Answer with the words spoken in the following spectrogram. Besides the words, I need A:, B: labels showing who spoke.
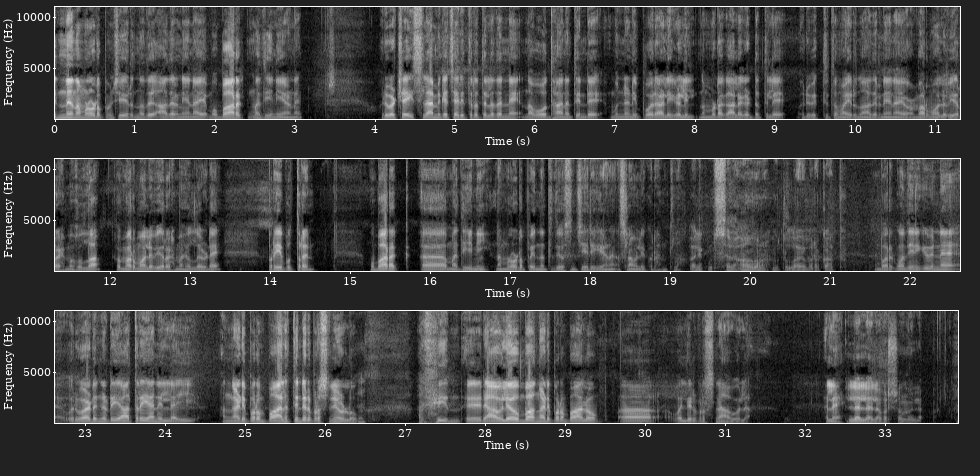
A: ഇന്ന് നമ്മളോടൊപ്പം ചേരുന്നത് ആദരണീയനായ മുബാറക് മദീനിയാണ്. ഒരുപക്ഷെ ഇസ്ലാമിക ചരിത്രത്തിലെ തന്നെ നവോത്ഥാനത്തിന്റെ മുന്നണി പോരാളികളിൽ നമ്മുടെ കാലഘട്ടത്തിലെ ഒരു വ്യക്തിത്വമായിരുന്നു ആദരണീയനായ ഒമർ മൗലവി റഹ്മഹുല്ല. ഒമർ മൗലവി റഹ്മഹുല്ലയുടെ പ്രിയപുത്രൻ മുബാറക് മദീനി നമ്മളോടൊപ്പം ഇന്നത്തെ ദിവസം ചേരുകയാണ്. അസ്സാം വലൈക്കും റഹമത്തുള്ള
B: വലൈക്കും സ്ലാം വറഹമത്തല്ലാ വാബർക്കാത്തു
A: മുബാറക് മദീനിക്ക് പിന്നെ ഒരുപാട് ഇങ്ങോട്ട് യാത്ര ചെയ്യാനില്ല. ഈ അങ്ങാടിപ്പുറം പാലത്തിന്റെ ഒരു പ്രശ്നമേ ഉള്ളൂ. അത് രാവിലെ ആകുമ്പോൾ അങ്ങാടിപ്പുറം പാലവും വലിയൊരു പ്രശ്നമാകൂല അല്ലേ?
B: ഇല്ല ഇല്ല ഇല്ല പ്രശ്നമൊന്നുമില്ല.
